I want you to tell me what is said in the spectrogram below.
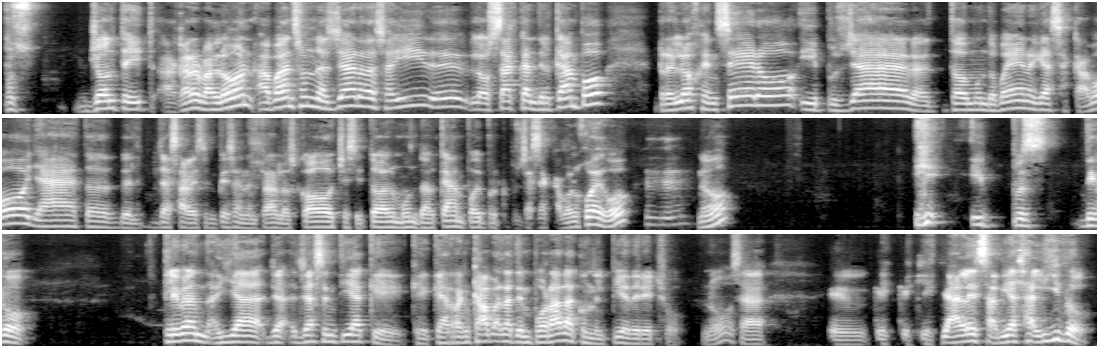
pues John Tate agarra el balón, avanza unas yardas ahí, eh, lo sacan del campo reloj en cero y pues ya todo el mundo, bueno, ya se acabó, ya, ya sabes, empiezan a entrar los coches y todo el mundo al campo y porque pues ya se acabó el juego, ¿no? Y, y, pues digo, Cleveland ahí ya, ya, sentía que, que, arrancaba la temporada con el pie derecho, ¿no? O sea, eh, que, ya les había salido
